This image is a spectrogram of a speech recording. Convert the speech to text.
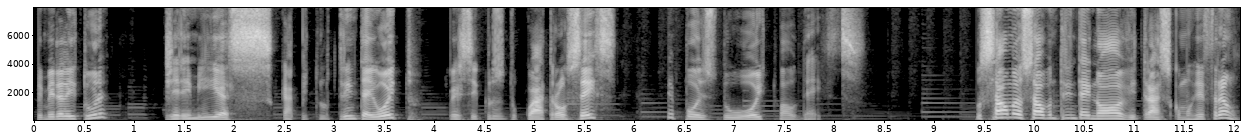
primeira leitura, Jeremias capítulo 38, versículos do 4 ao 6, depois do 8 ao 10. O salmo é o salmo 39, traz como refrão:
